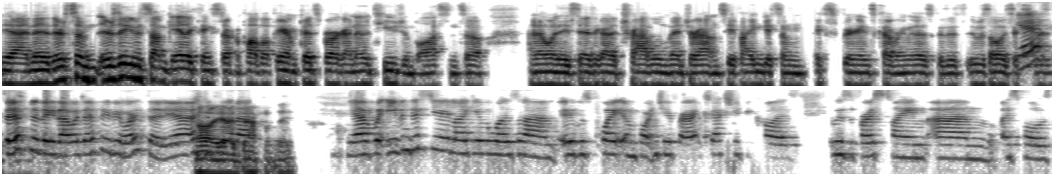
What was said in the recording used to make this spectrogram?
yeah, and there's some there's even some Gaelic things starting to pop up here in Pittsburgh. I know it's huge in Boston, so I know one of these days I got to travel and venture out and see if I can get some experience covering those because it, was always exciting. Yes, definitely. That would definitely be worth it. Yeah. Oh yeah, but, um, definitely. Yeah, but even this year, like it was, um, it was quite important year for ARTI actually because it was the first time, um, I suppose,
